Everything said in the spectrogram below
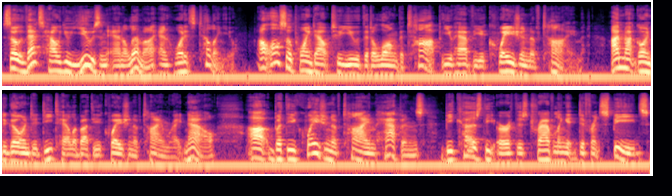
So that's how you use an analemma and what it's telling you. I'll also point out to you that along the top you have the equation of time. I'm not going to go into detail about the equation of time right now, uh, but the equation of time happens because the Earth is traveling at different speeds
